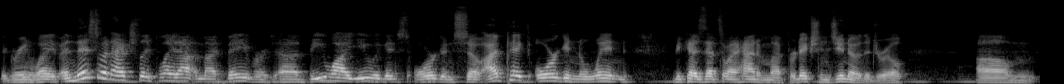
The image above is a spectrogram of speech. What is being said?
the Green Wave. And this one actually played out in my favor. Uh, BYU against Oregon. So I picked Oregon to win because that's what I had in my predictions. You know the drill. Um,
